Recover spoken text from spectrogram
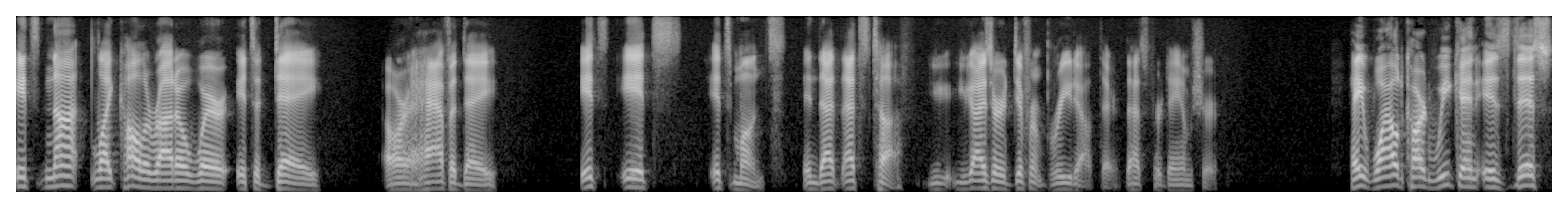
it's not like Colorado where it's a day or a half a day. It's it's it's months, and that that's tough. You you guys are a different breed out there. That's for damn sure. Hey, wild card weekend is this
